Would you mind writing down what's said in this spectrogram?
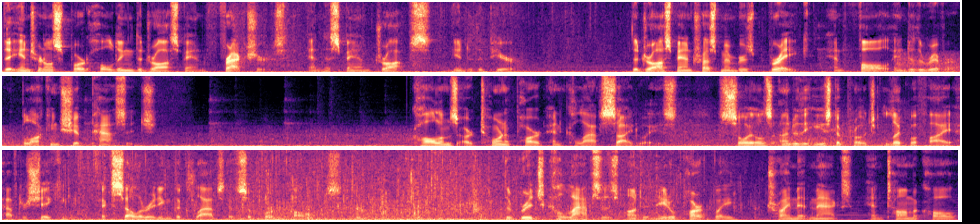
The internal support holding the draw span fractures and the span drops into the pier. The draw span truss members break and fall into the river, blocking ship passage. Columns are torn apart and collapse sideways. Soils under the east approach liquefy after shaking, accelerating the collapse of support columns. The bridge collapses onto Naito Parkway, TriMet Max, and Tom McCall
